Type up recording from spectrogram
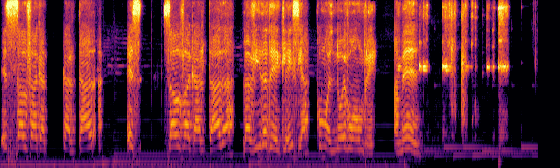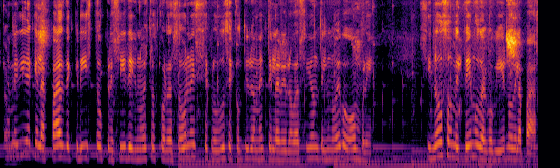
es salvaguardada, es salvaguardada la vida de iglesia como el nuevo hombre. Amén. A medida que la paz de Cristo preside en nuestros corazones, se produce continuamente la renovación del nuevo hombre. Si no sometemos al gobierno de la paz,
